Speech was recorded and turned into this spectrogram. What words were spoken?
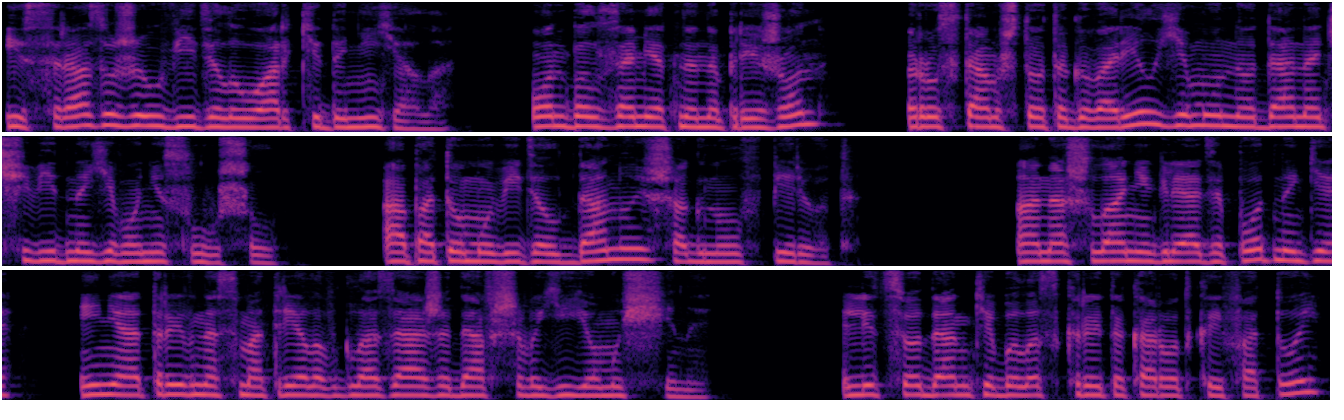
и сразу же увидела у арки Данияла. Он был заметно напряжен, Рустам что-то говорил ему, но Дан, очевидно, его не слушал. А потом увидел Дану и шагнул вперед. Она шла, не глядя под ноги, и неотрывно смотрела в глаза ожидавшего ее мужчины. Лицо Данки было скрыто короткой фатой,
